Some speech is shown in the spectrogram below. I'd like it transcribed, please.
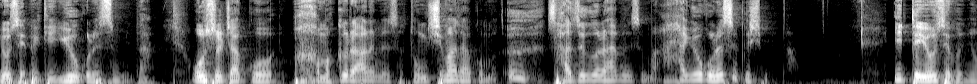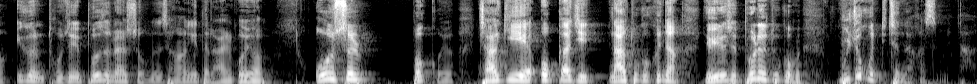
요셉에게 유혹을 했습니다. 옷을 잡고 막, 막 끌어안으면서 동심하자고 막 사정을 하면서 막 유혹을 했을 것입니다. 이때 요셉은요, 이건 도저히 벗어날 수 없는 상황이들 알고요. 옷을 벗고요. 자기의 옷까지 놔두고 그냥 여기서 버려두고 무조건 뛰쳐나갔습니다.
